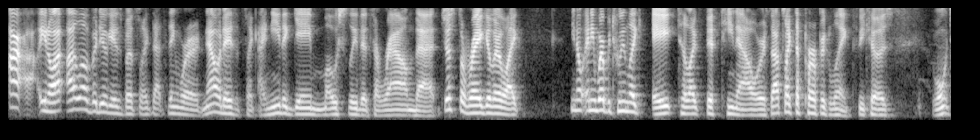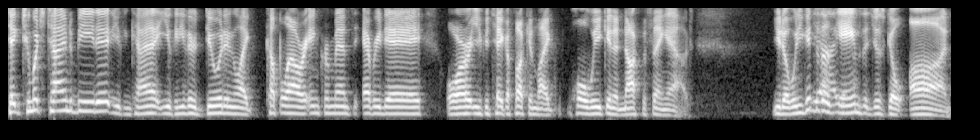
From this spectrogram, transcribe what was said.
I, you know, I, I love video games, but it's like that thing where nowadays it's like, I need a game mostly that's around that, just the regular, like, you know, anywhere between like 8 to like 15 hours. That's like the perfect length because it won't take too much time to beat it. You can kind of, you can either do it in like couple hour increments every day, or you could take a fucking like whole weekend and knock the thing out. You know, when you get to Yeah, those yeah. games that just go on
